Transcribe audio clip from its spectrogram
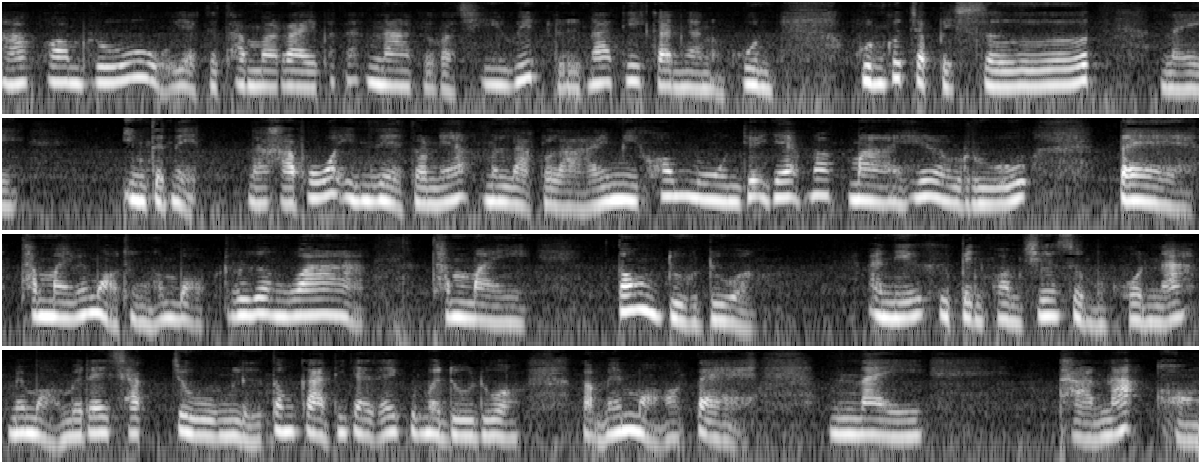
หาความรู้ อยากจะทำอะไรพัฒนาเกี่ยวกับชีวิต หรือหน้าที่การงานของคุณ คุณก็จะไปเซิร์ชใน อินเทอร์เน็ตนะคะ เพราะว่าอินเทอร์เน็ตตอนนี้มันหลากหลายมีข้อมูลเยอะแยะมากมายให้เรารู้ แต่ทำไมไม่หมอถึงคำบอกเรื่องว่าทำไมต้องดูดวง อันนี้ก็คือเป็นความเชื่อส่วนบุคคลนะแม่หมอไม่ได้ชักจูง หรือต้องการที่จะให้คุณมาดูดวงกับแม่หมอแต่ใน ฐานะของ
